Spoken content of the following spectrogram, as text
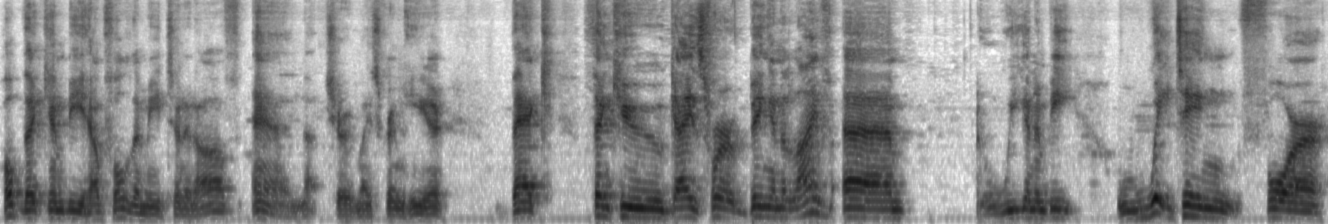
Hope that can be helpful. Let me turn it off and not share my screen here. Back. Thank you guys for being in the live. Um, we're gonna be waiting for.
